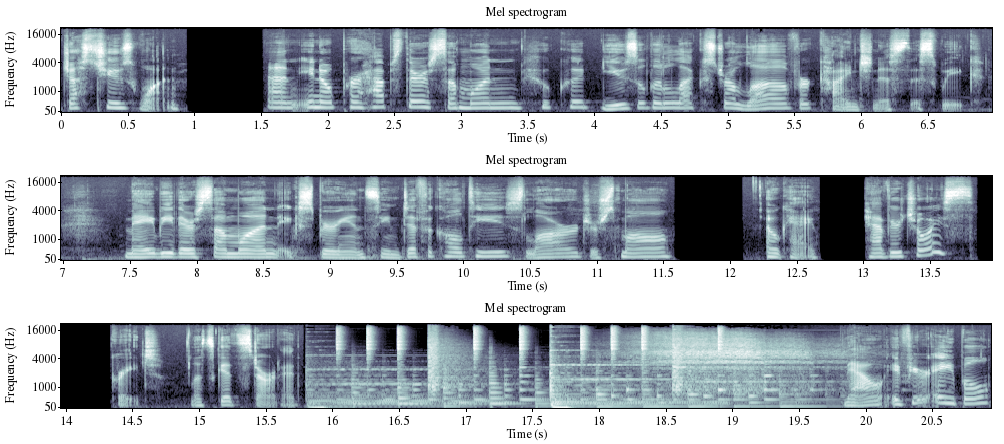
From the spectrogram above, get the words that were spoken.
just choose one. And, you know, perhaps there's someone who could use a little extra love or kindness this week. Maybe there's someone experiencing difficulties, large or small. Okay, have your choice? Great, let's get started. Now, if you're able,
